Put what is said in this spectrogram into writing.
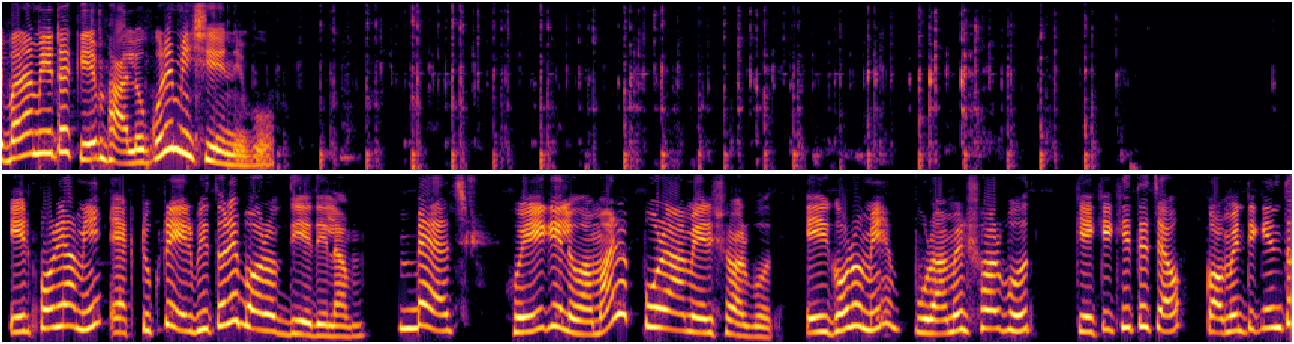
এবার আমি এটাকে ভালো করে মিশিয়ে নেব। এরপরে আমি এক টুকরো এর ভিতরে বরফ দিয়ে দিলাম। ব্যাস, হয়ে গেল আমার পোড়া আমের শরবত। এই গরমে পোড়া আমের শরবত কে কে খেতে চাও, কমেন্টে কিন্তু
